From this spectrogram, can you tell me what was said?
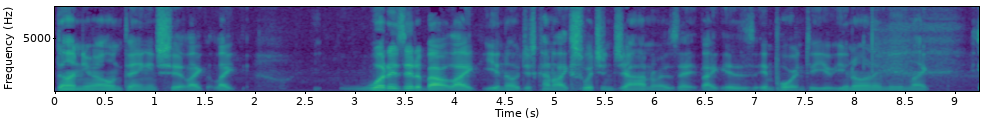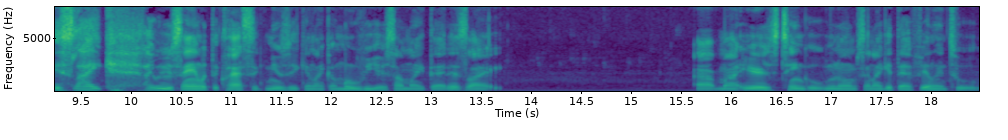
done your own thing and shit like like what is it about like, you know, just kind of like switching genres that like is important to you? You know what I mean? Like It's like like we were saying with the classic music and like a movie or something like that. It's like uh, my ears tingle. You know what I'm saying? I get that feeling to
